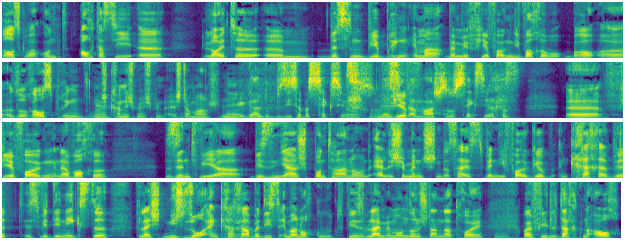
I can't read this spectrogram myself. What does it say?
rausgebracht und auch, dass die äh, Leute ähm, wissen, wir bringen immer, wenn wir vier Folgen die Woche brau- äh, also rausbringen, ich kann nicht mehr, ich bin echt am Arsch, Nee, egal, du siehst aber sexy aus. Wer Vier- sieht am Arsch so sexy aus? äh, vier Folgen in der Woche, sind wir, wir sind ja spontane und ehrliche Menschen. Das heißt, wenn die Folge ein Kracher wird, es wird die nächste vielleicht nicht so ein Kracher, aber die ist immer noch gut. Wir bleiben immer unserem Standard treu, weil viele dachten auch,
